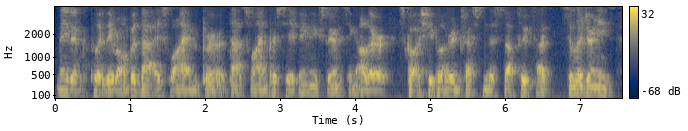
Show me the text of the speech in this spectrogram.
Maybe I'm completely wrong, but that is what I'm per- that's what I'm perceiving and experiencing. Other Scottish people who are interested in this stuff who've had similar journeys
